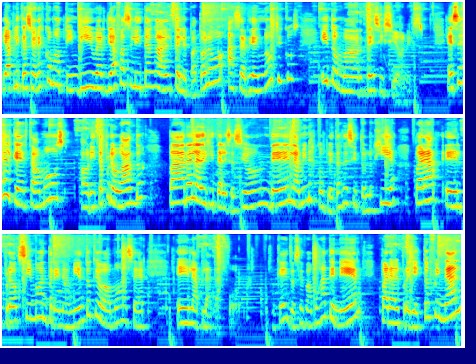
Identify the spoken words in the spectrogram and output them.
Y aplicaciones como TeamViewer ya facilitan al telepatólogo hacer diagnósticos y tomar decisiones. Ese es el que estamos ahorita probando para la digitalización de láminas completas de citología para el próximo entrenamiento que vamos a hacer en la plataforma. Entonces vamos a tener para el proyecto final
